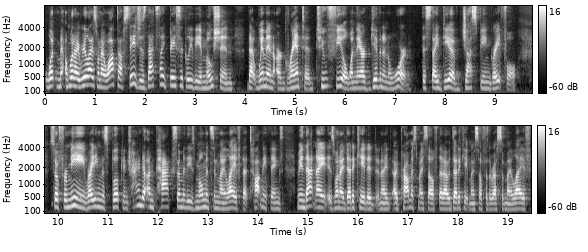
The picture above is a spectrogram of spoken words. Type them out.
what, what I realized when I walked off stage is that's like basically the emotion that women are granted to feel when they are given an award. This idea of just being grateful. So for me, writing this book and trying to unpack some of these moments in my life that taught me things. I mean, that night is when I dedicated, and I, I promised myself that I would dedicate myself for the rest of my life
